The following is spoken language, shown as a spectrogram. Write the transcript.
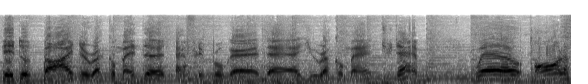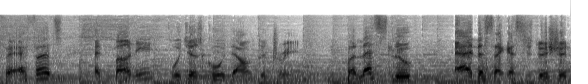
they don't buy the recommended affiliate program that you recommend to them? Well, all of your efforts and money will just go down the drain. But let's look at the second situation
